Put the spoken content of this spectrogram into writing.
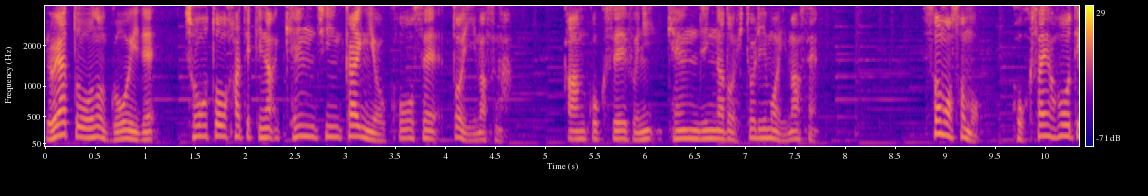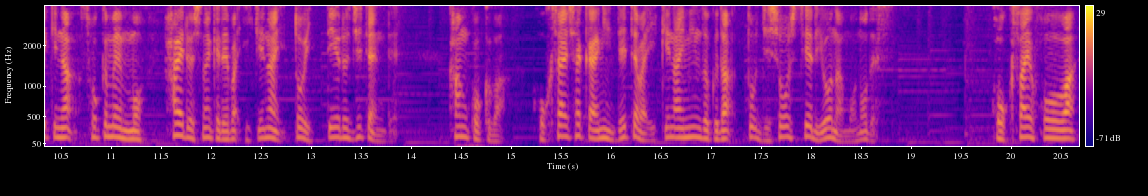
与野党の合意で超党派的な賢人会議を構成と言いますが、韓国政府に賢人など一人もいません。そもそも国際法的な側面も配慮しなければいけないと言っている時点で、韓国は国際社会に出てはいけない民族だと自称しているようなものです。国際法は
